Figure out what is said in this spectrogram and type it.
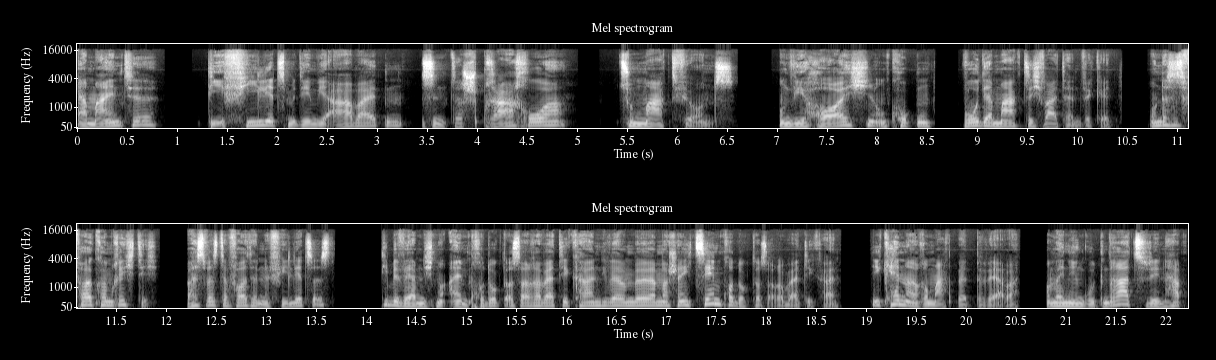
Er meinte, die Affiliates, mit denen wir arbeiten, sind das Sprachrohr zum Markt für uns. Und wir horchen und gucken, wo der Markt sich weiterentwickelt. Und das ist vollkommen richtig. Weißt du, was der Vorteil in Affiliates ist? Die bewerben nicht nur ein Produkt aus eurer Vertikalen, die bewerben wahrscheinlich zehn Produkte aus eurer Vertikalen. Die kennen eure Marktwettbewerber. Und wenn ihr einen guten Draht zu denen habt,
